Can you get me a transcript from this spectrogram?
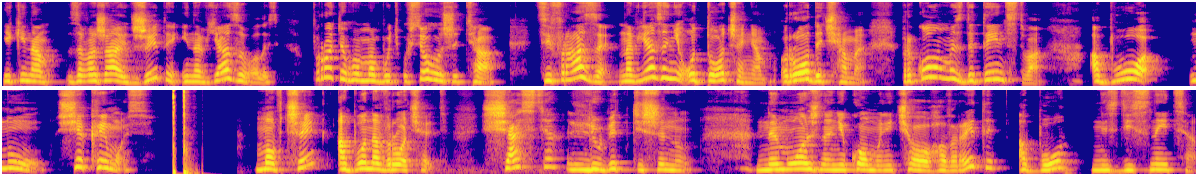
які нам заважають жити і нав'язувались протягом, мабуть, усього життя. Ці фрази нав'язані оточенням, родичами, приколами з дитинства або, ну, ще кимось. Мовчи або наврочать. Щастя любить тишину. Не можна нікому нічого говорити або не здійсниться.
